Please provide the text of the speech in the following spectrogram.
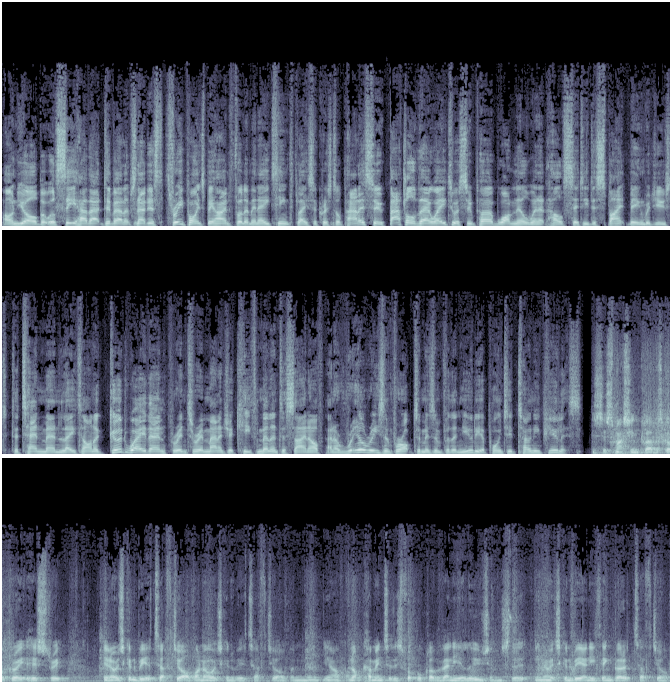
on Jol, but we'll see how that develops. Now, just three points behind Fulham in 18th place at Crystal Palace, who battled their way to a superb 1 0 win at Hull City despite being reduced to 10 men late on. A good way then for interim manager Keith Millen to sign off, and a real reason for optimism for the newly appointed Tony Pulis. It's a smashing club, it's got great history you know, it's going to be a tough job. I know it's going to be a tough job, and uh, you know, I've not come into this football club with any illusions that you know it's going to be anything but a tough job.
